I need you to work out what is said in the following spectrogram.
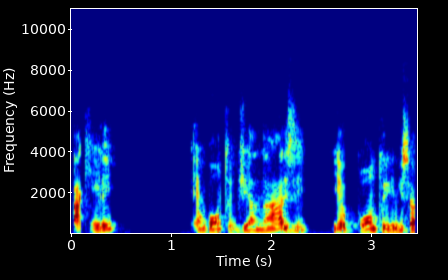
aquele é um ponto de análise e é o ponto inicial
